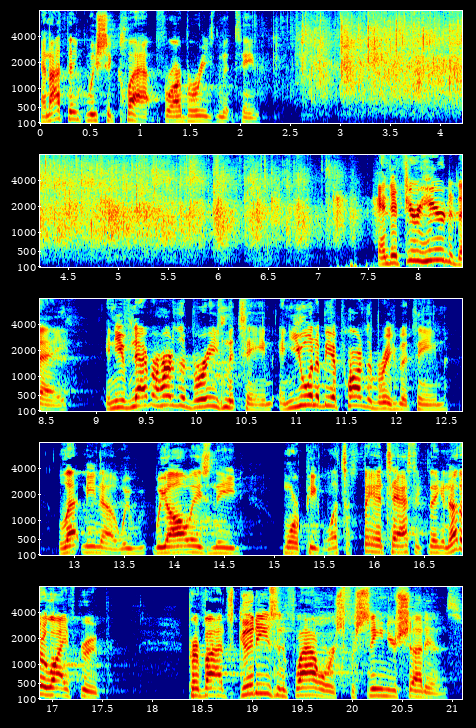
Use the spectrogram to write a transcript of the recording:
And I think we should clap for our bereavement team. And if you're here today and you've never heard of the bereavement team and you want to be a part of the bereavement team, let me know. We, we always need more people. That's a fantastic thing. Another life group provides goodies and flowers for senior shut ins.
